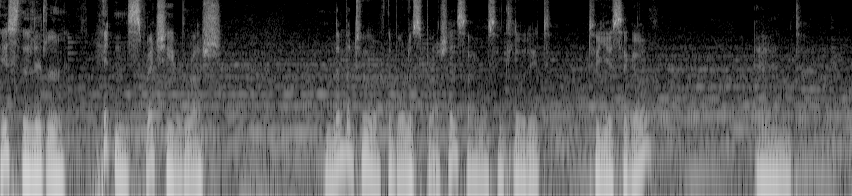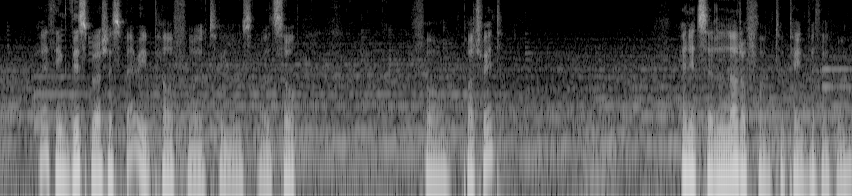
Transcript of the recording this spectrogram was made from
Here's the little hidden stretchy brush. Number two of the bonus brushes I was included two years ago. And I think this brush is very powerful to use also for portrait. And it's a lot of fun to paint with that one.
